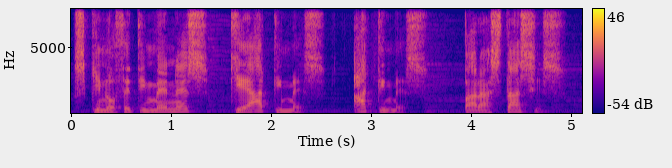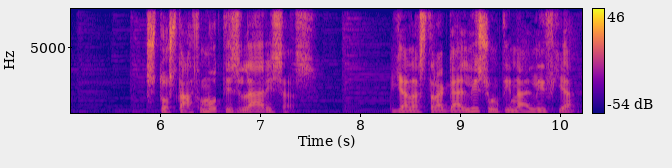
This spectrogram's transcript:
σκηνοθετημένες και άτιμες, άτιμες παραστάσεις στο σταθμό της Λάρισας για να στραγγαλίσουν την αλήθεια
